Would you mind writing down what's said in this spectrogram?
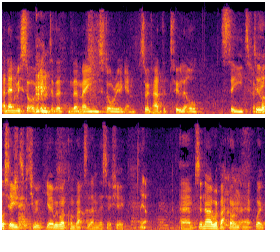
And then we sort of get into the, the main story again. So we've had the two little seeds for two little seeds, issues. which we yeah we won't come back to them this issue. Yeah. Um, so now we're back on uh, we're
